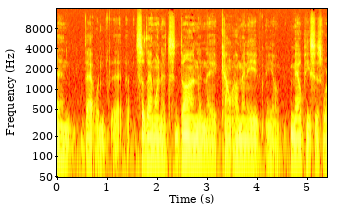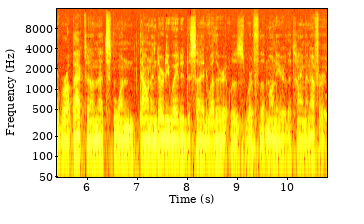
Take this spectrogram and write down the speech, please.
And that would, uh, so then when it's done and they count how many, you know, mail pieces were brought back to them, that's one down and dirty way to decide whether it was worth the money or the time and effort,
